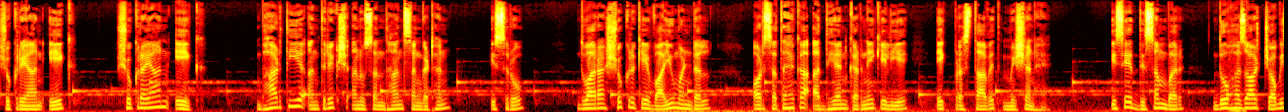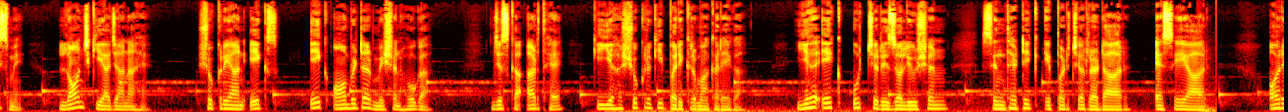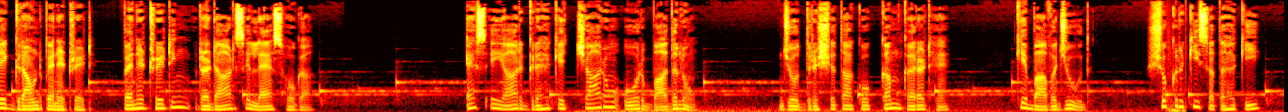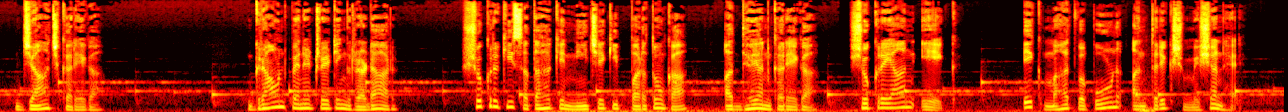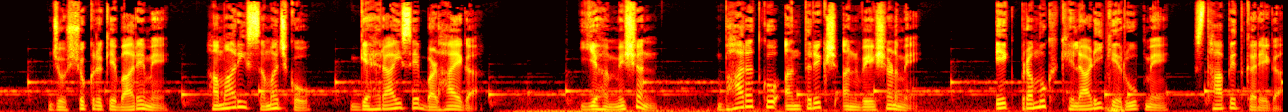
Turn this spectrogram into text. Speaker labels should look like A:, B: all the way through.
A: शुक्रयान एक शुक्रयान एक, भारतीय अंतरिक्ष अनुसंधान संगठन, इसरो, द्वारा शुक्र के वायुमंडल और सतह का अध्ययन करने के लिए एक प्रस्तावित मिशन है। इसे दिसंबर 2024 में लॉन्च किया जाना है। शुक्रयान एक एक ऑर्बिटर मिशन होगा, जिसका अर्थ है कि यह शुक्र की परिक्रमा करेगा। यह एक उच्च resolution, synthetic aperture radar, SAR, और एक ग्राउंड पेनेट्रेट। पेनेट्रेटिंग रडार से लैस होगा। एसएआर ग्रह के चारों ओर बादलों, जो दृश्यता को कम करट हैं, के बावजूद शुक्र की सतह की जाँच करेगा। ग्राउंड पेनेट्रेटिंग रडार शुक्र की सतह के नीचे की परतों का अध्ययन करेगा। शुक्रयान एक एक महत्वपूर्ण अंतरिक्ष मिशन है, जो शुक्र के बारे में हमारी समझ को गहराई से बढ़ाएगा। यह मिशन भारत को अंतरिक्ष अन्वेषण में एक प्रमुख खिलाड़ी के रूप में स्थापित करेगा।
